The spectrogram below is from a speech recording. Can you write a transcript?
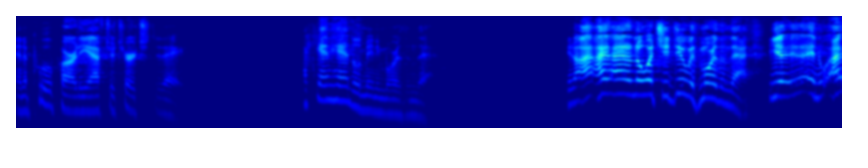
and a pool party after church today. I can't handle them any more than that. You know, I, I don't know what you do with more than that. You, and I,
